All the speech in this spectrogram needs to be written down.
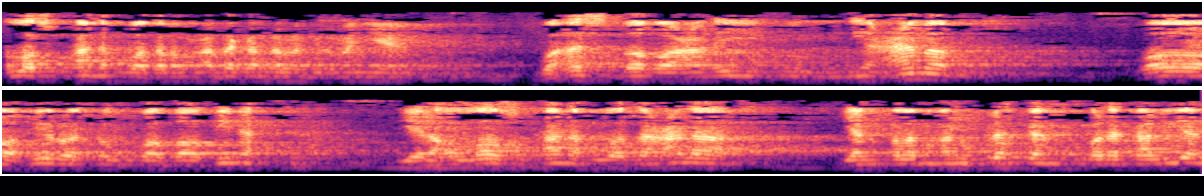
Allah Subhanahu wa taala mengatakan dalam firman-Nya, "Wa asbagha 'alaikum ni'amahu zahiratan wa batinah." Ialah Allah Subhanahu wa taala yang telah menganugerahkan kepada kalian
